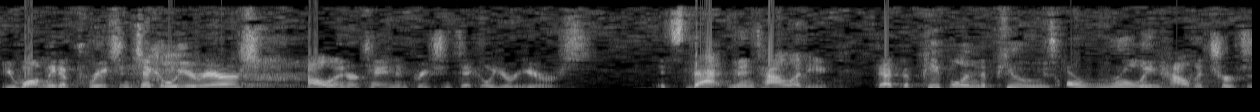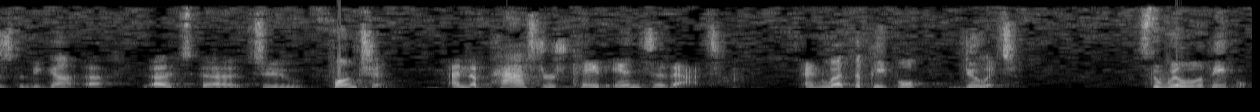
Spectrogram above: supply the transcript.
You want me to preach and tickle your ears? I'll entertain and preach and tickle your ears. It's that mentality that the people in the pews are ruling how the church is to begun, uh, uh, uh, to function. And the pastors cave into that and let the people do it. It's the will of the people.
